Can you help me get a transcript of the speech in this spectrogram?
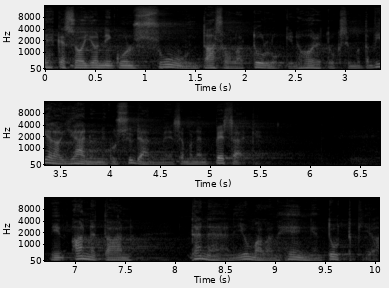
ehkä se on jo niin kuin suun tasolla tullutkin hoidetuksi, mutta vielä on jäänyt niin kuin sydämeen semmoinen pesäke. Niin annetaan tänään Jumalan hengen tutkia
